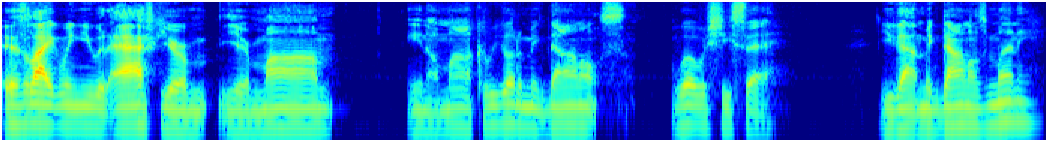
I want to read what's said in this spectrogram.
it's like when you would ask your your mom, you know, mom, could we go to McDonald's? What would she say? You got McDonald's money?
